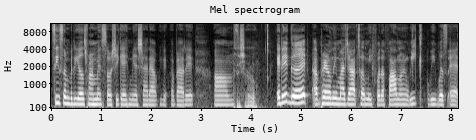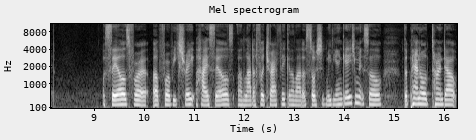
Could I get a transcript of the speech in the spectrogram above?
see some videos from it. So she gave me a shout out about it. Um, For sure. it did good. Apparently, my job told me for the following week we was at sales for up for a week straight, high sales, a lot of foot traffic, and a lot of social media engagement. So the panel turned out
